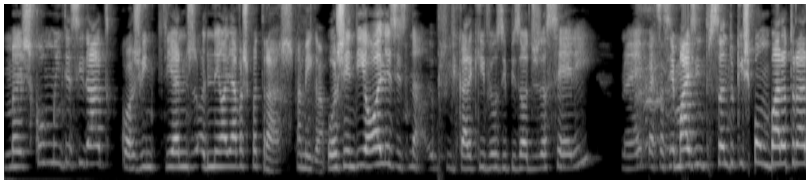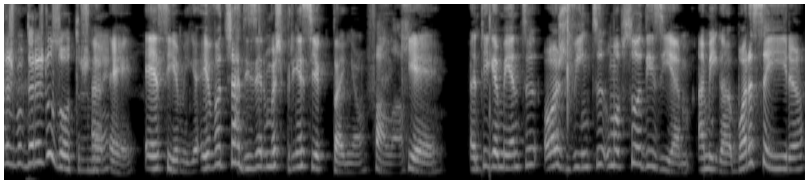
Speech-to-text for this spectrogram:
mas com uma intensidade que aos 20 anos nem olhavas para trás. Amiga, Hoje em dia olhas e dizes, não, eu prefiro ficar aqui e ver os episódios da série, não é? Parece a ser mais interessante do que ir para um bar a aturar as bebedeiras dos outros, não é? é, é assim, amiga. Eu vou-te já dizer uma experiência que tenho. Fala. Que é, antigamente, aos 20, uma pessoa dizia-me, amiga, bora sair,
